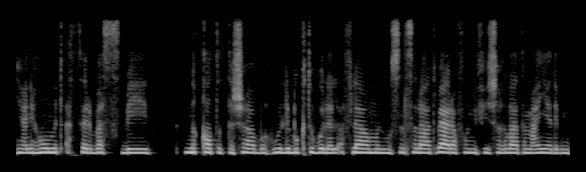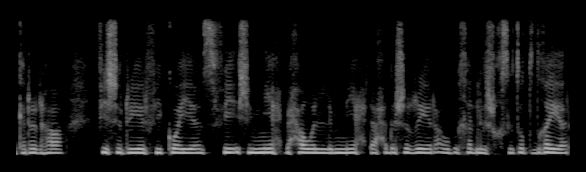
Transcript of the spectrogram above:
يعني هو متأثر بس بنقاط التشابه واللي بكتبوا للأفلام والمسلسلات بيعرفوا إن في شغلات معينة بنكررها في شرير في كويس في إشي منيح بحول المنيح لحدا شرير أو بخلي شخصيته تتغير.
